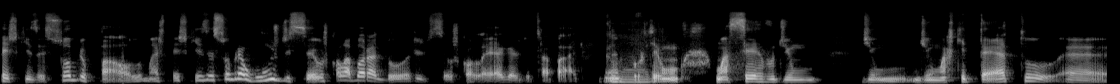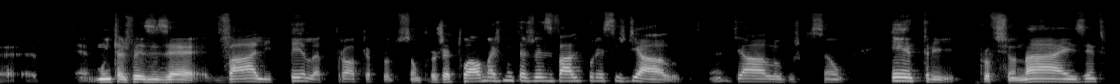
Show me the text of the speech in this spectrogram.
pesquisas sobre o Paulo, mas pesquisas sobre alguns de seus colaboradores, de seus colegas de trabalho. Né? Porque um, um acervo de um, de um, de um arquiteto é, é, muitas vezes é vale pela própria produção projetual, mas muitas vezes vale por esses diálogos, né? diálogos que são entre profissionais, entre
